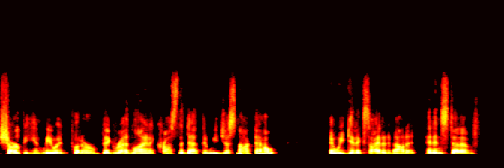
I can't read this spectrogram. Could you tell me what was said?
sharpie and we would put a big red line across the debt that we just knocked out, and we'd get excited about it. And instead of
